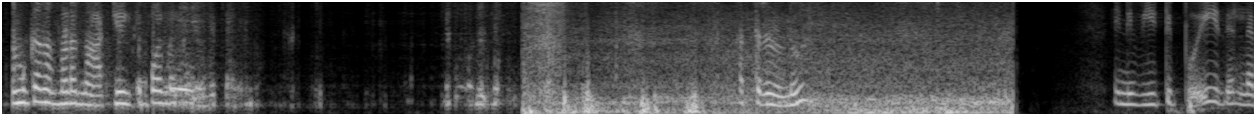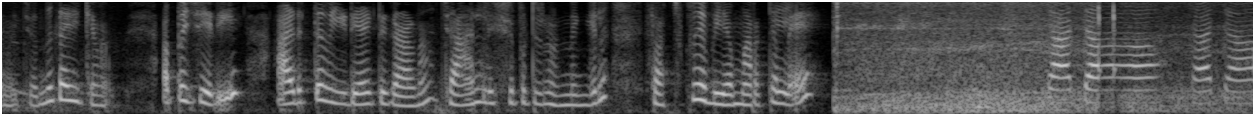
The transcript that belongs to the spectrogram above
നമുക്ക് നമ്മുടെ നാട്ടിലത്തെ പോലെ അത്രേ ഉള്ളൂ. ഇനി വീട്ടിൽ പോയി ഇതെല്ലാം വെച്ചൊന്ന് കഴിക്കണം. അപ്പോൾ ശരി അടുത്ത വീഡിയോ ആയിട്ട് കാണാം. ചാനൽ ഇഷ്ടപ്പെട്ടിട്ടുണ്ടെങ്കിൽ സബ്സ്ക്രൈബ് ചെയ്യാൻ മറക്കല്ലേ? ടാറ്റാ ടാറ്റാ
